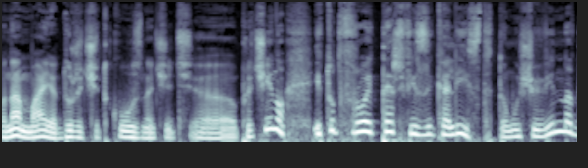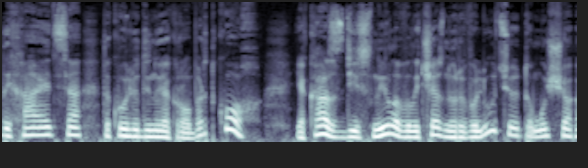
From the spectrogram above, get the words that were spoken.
вона має дуже чітку, значить, е, причину. І тут Фройд теж фізикаліст, тому що він надихається такою людиною, як Роберт Кох яка здійснила величезну революцію, тому що е,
